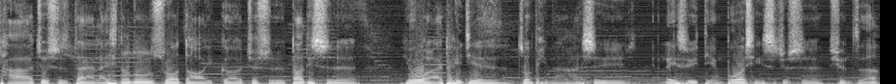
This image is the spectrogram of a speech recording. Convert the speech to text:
他就是在来信当中说到一个，就是到底是由我来推荐作品呢，还是类似于点播形式，就是选择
